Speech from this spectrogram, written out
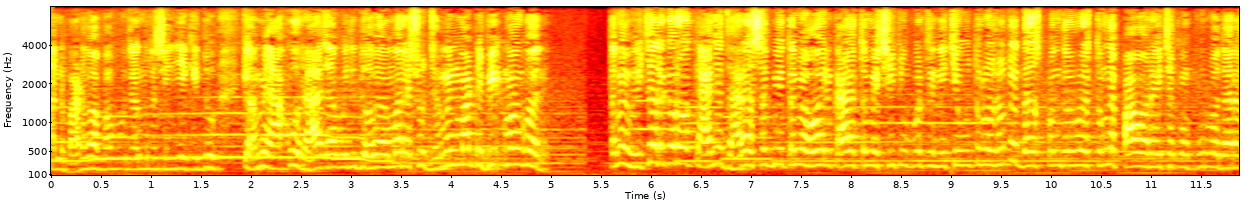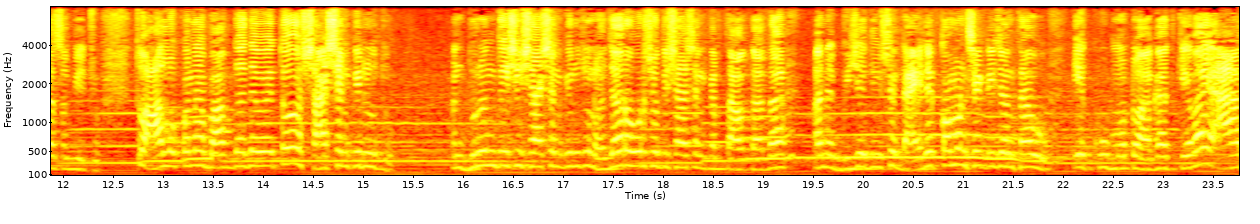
અને ભાડવા બાબુ ચંદ્રસિંહજી કીધું કે અમે આખું રાજ આપી દીધું. હવે અમારે શું જમીન માટે ભીખ માંગવાની? તમે વિચાર કરો કે આજે ધારાસભ્ય તમે હોય કાલે તમે સીટ ઉપરથી નીચે ઉતરો છો તો દસ પંદર વર્ષ તમને પાવર રહે છે કે હું પૂર્વ ધારાસભ્ય છું. તો આ લોકોના બાપ દાદાઓએ તો શાસન કર્યું હતું. અને દુરંદેશી શાસન કર્યું હતું હજારો વર્ષોથી શાસન કરતા આવતા હતા અને બીજે દિવસે ડાયરેક્ટ કોમન સિટીઝન થવું એ ખૂબ મોટો આઘાત કહેવાય. આ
